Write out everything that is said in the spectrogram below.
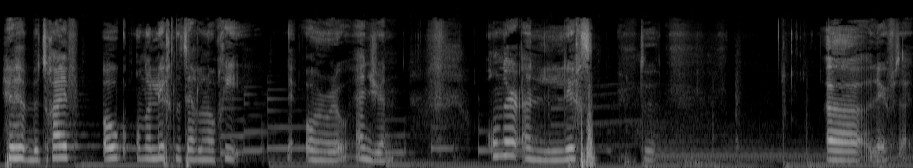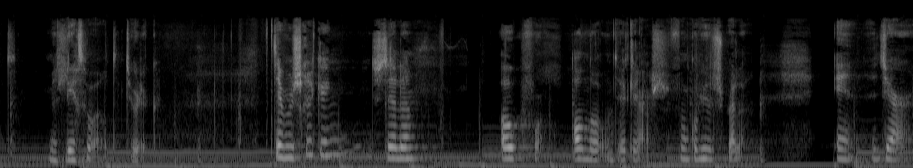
heeft het bedrijf ook onderliggende technologie, de Unreal Engine, onder een lichte uh, leeftijd. Met licht natuurlijk. Ter beschikking stellen ook voor andere ontwikkelaars van computerspellen. In het jaar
